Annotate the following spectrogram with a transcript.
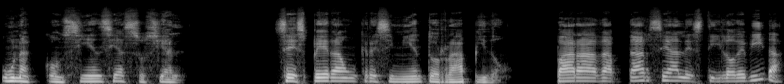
una conciencia social. Se espera un crecimiento rápido para adaptarse al estilo de vida.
